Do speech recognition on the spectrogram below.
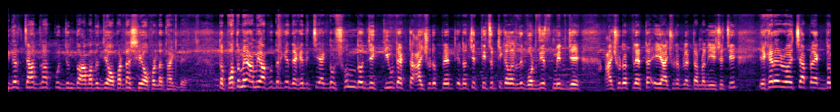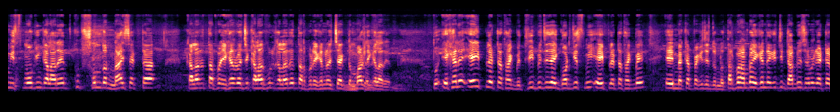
ঈদের চাঁদ রাত পর্যন্ত আমাদের যে অফারটা সেই অফারটা থাকবে। তো প্রথমে আমি আপনাদেরকে দেখে দিচ্ছি একদম সুন্দর যে কিউট একটা আইশোডো প্লেট। এটা হচ্ছে তেষট্টি কালারের গর্জিয়াস মিট যে আইশোডো প্লেটটা এই আইশোডো প্লেটটা আমরা নিয়ে এসেছি। এখানে রয়েছে আপনার একদম স্মোকিং কালারের খুব সুন্দর নাইস একটা কালারের তারপর এখানে রয়েছে কালারফুল কালারের তারপর এখানে রয়েছে একদম মাল্টি কালারের তো এখানে এই প্লেটটা থাকবে। থ্রি পিসের এই গর্জিয়াস মি এই প্লেটটা থাকবে এই মেকআপ প্যাকেজের জন্য। তারপর আমরা এখানে রেখেছি ডাব্লিউ সেভেনের একটা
